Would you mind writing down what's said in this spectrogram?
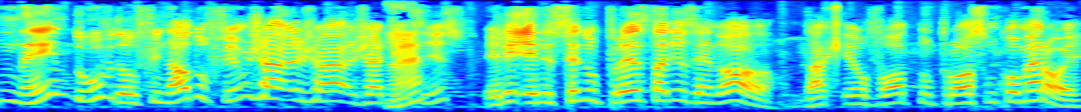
Nem dúvida, o final do filme já, já, já diz É? isso. Ele, ele sendo preso tá dizendo, ó, daqui- eu volto no próximo como herói.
